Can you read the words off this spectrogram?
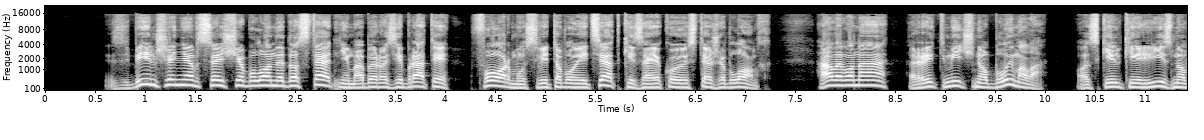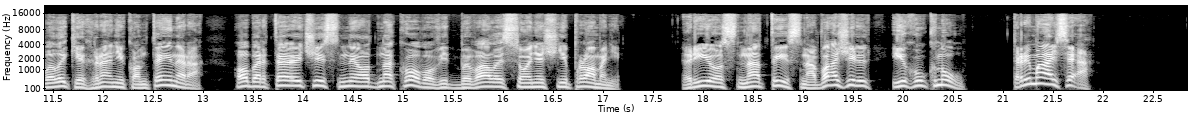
Збільшення все ще було недостатнім, аби розібрати форму світлової цятки, за якою стежив лонг, але вона ритмічно блимала, оскільки різновеликі грані контейнера, обертаючись, неоднаково відбивали сонячні промені. Ріос натис на важіль і гукнув Тримайся!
